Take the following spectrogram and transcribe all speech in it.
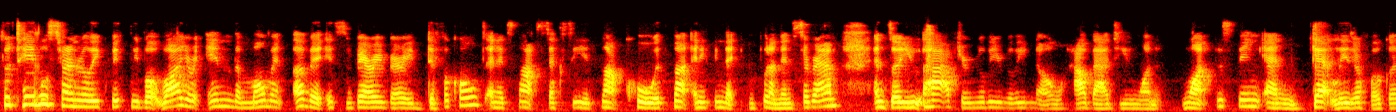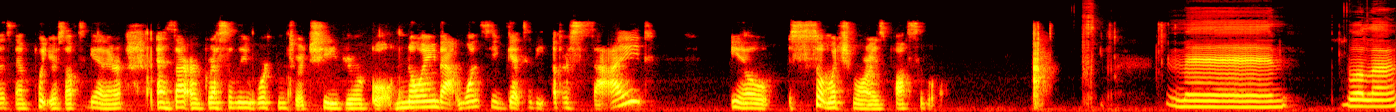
So tables turn really quickly, but while you're in the moment of it, it's very very difficult and it's not sexy. It's not cool. It's not anything that you can put on Instagram. And so you have to really really know how bad do you want want this thing and get laser focused and put yourself together and start aggressively working to achieve your goal. Knowing that once you get to the other side you know so much more is possible. Man. Voila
